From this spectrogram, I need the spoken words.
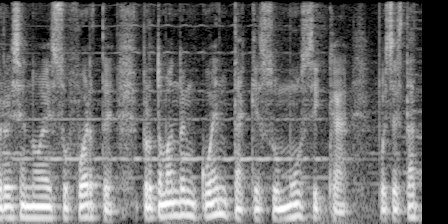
pero ese no es su fuerte. Pero tomando en cuenta que su música pues está,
